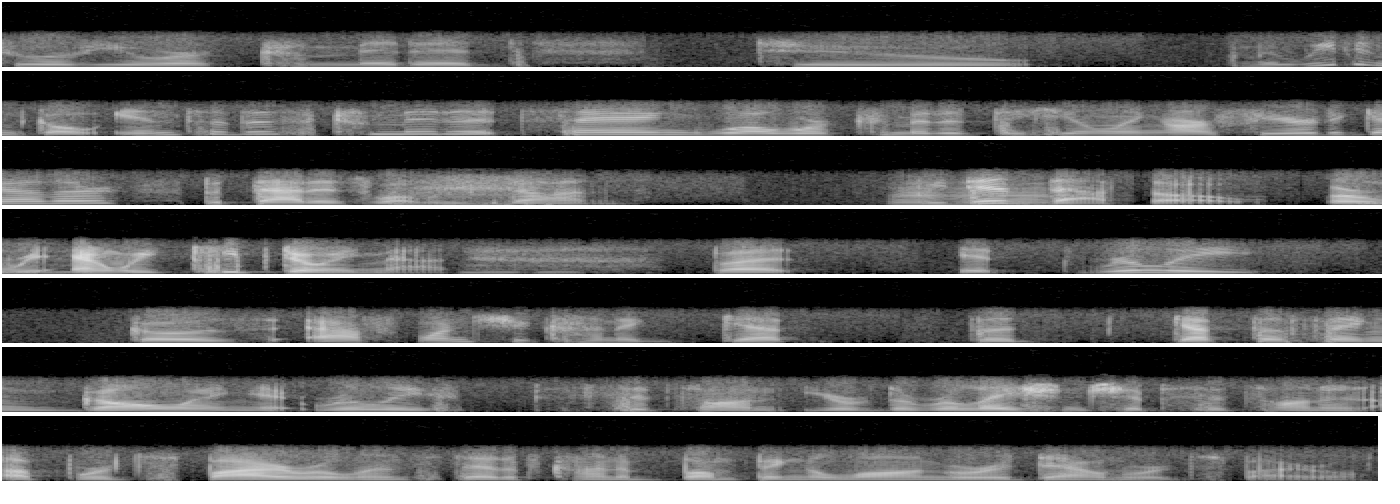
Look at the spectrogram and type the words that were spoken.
two of you are committed to I mean we didn't go into this committed saying, well, we're committed to healing our fear together, but that is what we've done. We did Mhm. that though, or we Mhm. and we keep doing that. Mhm. But it really goes after once you kind of get the get the thing going, it really sits on your the relationship sits on an upward spiral instead of kind of bumping along or a downward spiral.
